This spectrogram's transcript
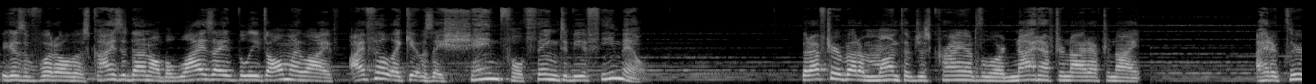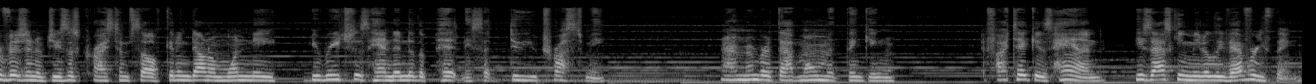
because of what all those guys had done, all the lies I had believed all my life. I felt like it was a shameful thing to be a female. But after about a month of just crying out to the Lord night after night after night, I had a clear vision of Jesus Christ himself getting down on one knee. He reached his hand into the pit and he said, Do you trust me? And I remember at that moment thinking, if I take his hand, he's asking me to leave everything.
